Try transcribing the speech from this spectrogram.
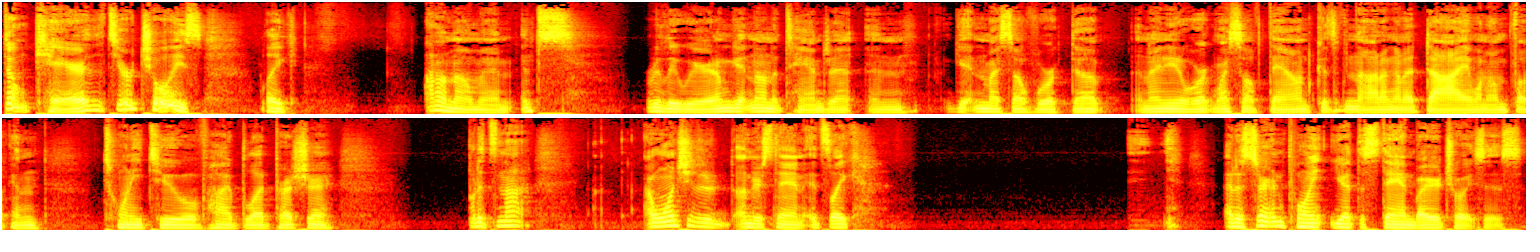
don't care. That's your choice. Like I don't know, man. It's really weird. I'm getting on a tangent and getting myself worked up and I need to work myself down because if not, I'm to die when I'm fucking 22 of high blood pressure. But it's not, I want you to understand, it's like at a certain point, you have to stand by your choices.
